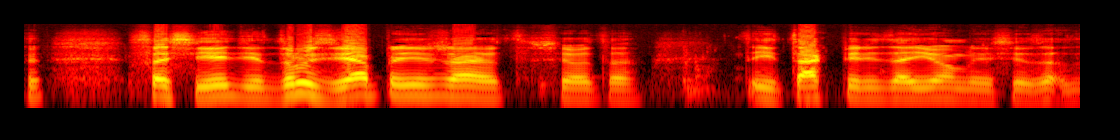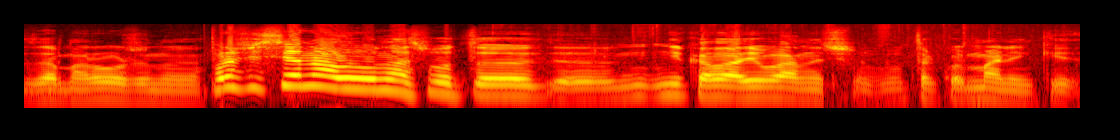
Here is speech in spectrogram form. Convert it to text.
соседи, друзья приезжают, все это. И так передаем, если за- замороженную. Профессионалы у нас, вот э, э, Николай Иванович, вот такой маленький,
